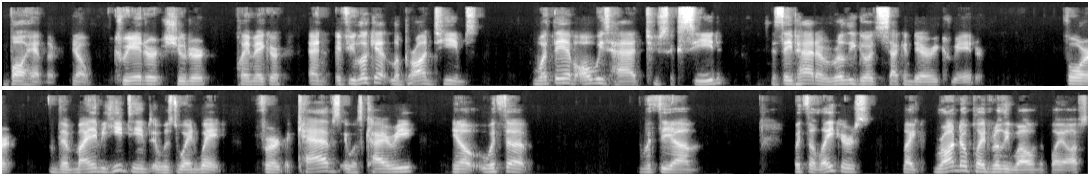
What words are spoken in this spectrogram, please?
ball handler. You know, creator, shooter, playmaker. And if you look at LeBron teams, what they have always had to succeed is they've had a really good secondary creator. For the Miami Heat teams, it was Dwyane Wade. For the Cavs, it was Kyrie. You know, with the with the um with the Lakers, like Rondo played really well in the playoffs.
